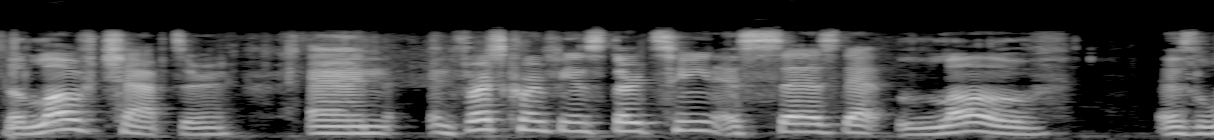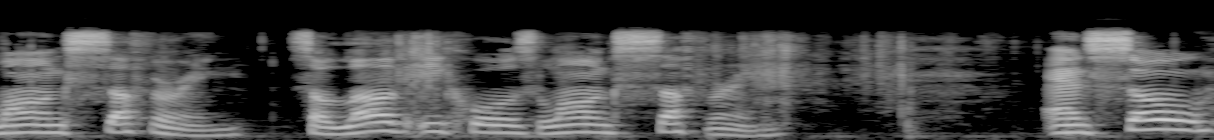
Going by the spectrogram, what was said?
the love chapter, and in First Corinthians 13 it says that love is long suffering. So love equals long suffering. And so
